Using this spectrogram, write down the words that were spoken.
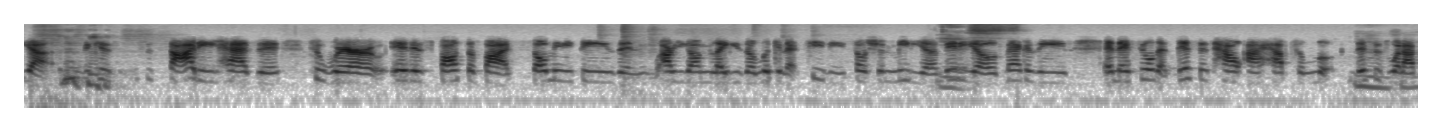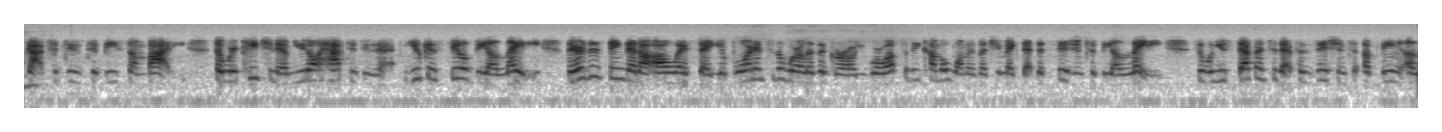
Yeah, because society has it to where it is falsified so many things and our young ladies are looking at TV, social media, yes. videos, magazines, and they feel that this is how I have to look. This mm-hmm. is what I've got to do to be somebody. So we're teaching them you don't have to do that. You can still be a lady. There's this thing that I always say you're born into the world as a girl, you grow up to become a woman, but you make that decision to be a lady. So when you step into that position to, of being a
